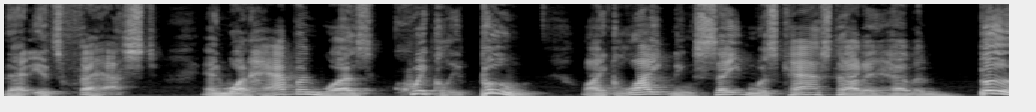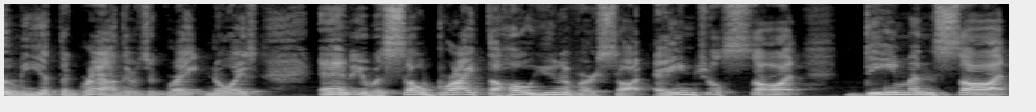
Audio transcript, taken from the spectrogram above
that it's fast. And what happened was quickly, boom, like lightning, Satan was cast out of heaven. Boom, he hit the ground. There was a great noise. And it was so bright, the whole universe saw it. Angels saw it, demons saw it,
